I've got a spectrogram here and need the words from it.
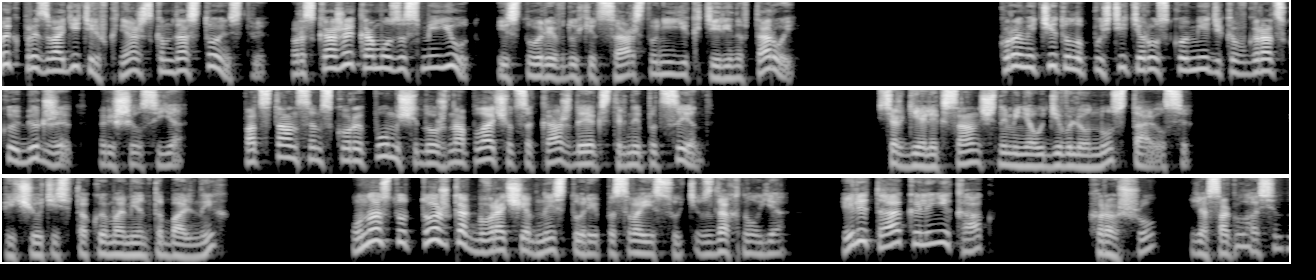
Бык-производитель в княжеском достоинстве. Расскажи, кому засмеют. История в духе царствования Екатерины II. Кроме титула «Пустите русского медика в городской бюджет», — решился я. Под станциям скорой помощи должен оплачиваться каждый экстренный пациент. Сергей Александрович на меня удивленно уставился. «Печетесь в такой момент о больных?» «У нас тут тоже как бы врачебная история по своей сути», — вздохнул я. «Или так, или никак». «Хорошо, я согласен».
